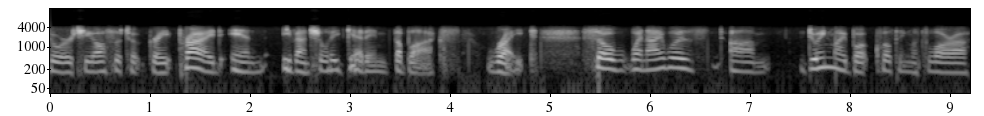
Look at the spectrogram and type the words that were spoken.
to her, she also took great pride in eventually getting the blocks right. So when I was um, doing my book, Quilting with Laura,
